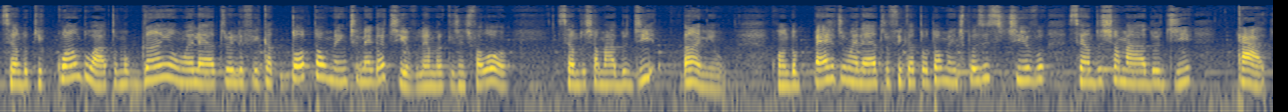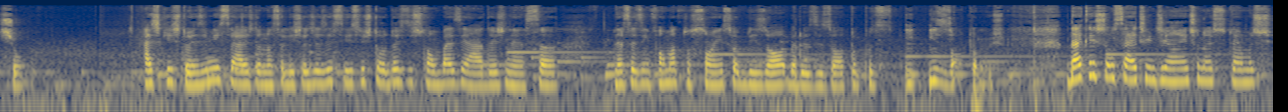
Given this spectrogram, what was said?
sendo que quando o átomo ganha um elétron, ele fica totalmente negativo. Lembra que a gente falou? Sendo chamado de ânion. Quando perde um elétron, fica totalmente positivo, sendo chamado de cátion. As questões iniciais da nossa lista de exercícios todas estão baseadas nessa, nessas informações sobre isóbaros, isótopos e isótomos. Da questão 7 em diante, nós temos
